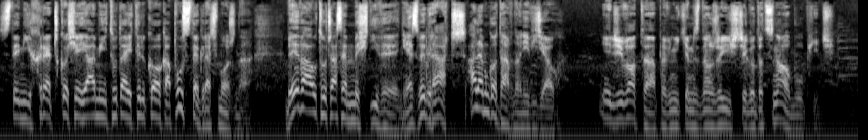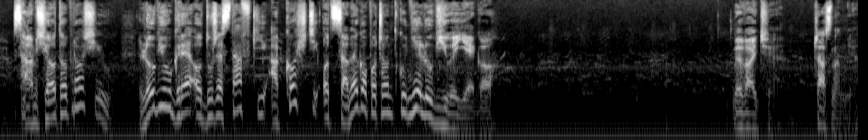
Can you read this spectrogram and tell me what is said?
Z tymi chreczkosiejami tutaj tylko o kapustę grać można. Bywał tu czasem myśliwy, niezły gracz, alem go dawno nie widział. Nie dziwota, a pewnikiem zdążyliście go do cna obłupić. Sam się o to prosił. Lubił grę o duże stawki, a kości od samego początku nie lubiły jego. Bywajcie. Czas na mnie.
